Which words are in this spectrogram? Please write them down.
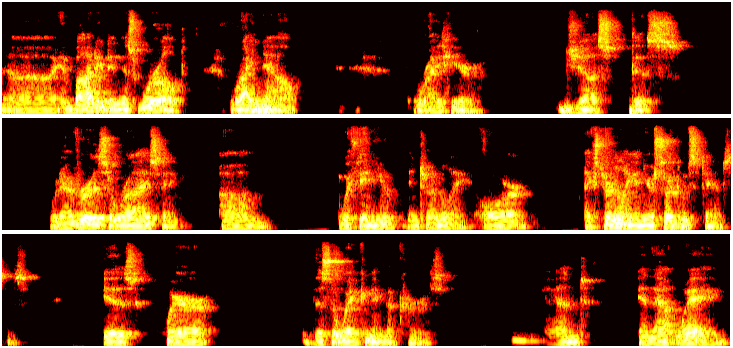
uh, embodied in this world right now, right here, just this whatever is arising um, within you internally or externally in your circumstances is where this awakening occurs. Mm-hmm. And in that way,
